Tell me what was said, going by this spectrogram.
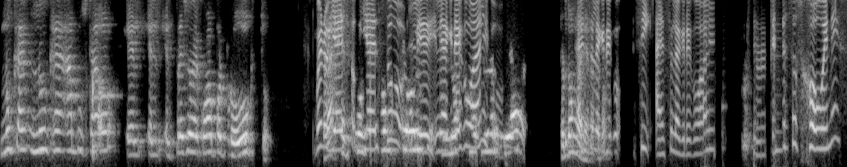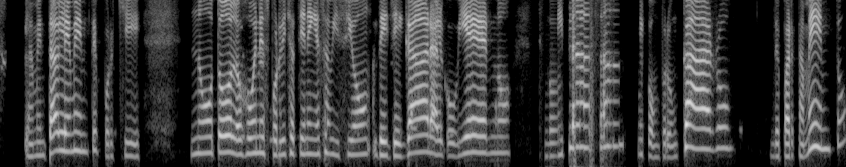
nunca, nunca han buscado el, el, el precio adecuado por producto. Bueno, y a eso, y a eso le, le, agrego algo. Perdón, a eso le agrego, sí, a eso le agrego algo. De repente estos jóvenes, lamentablemente, porque no todos los jóvenes, por dicha, tienen esa visión de llegar al gobierno, mi plaza, me compro un carro, un departamento,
